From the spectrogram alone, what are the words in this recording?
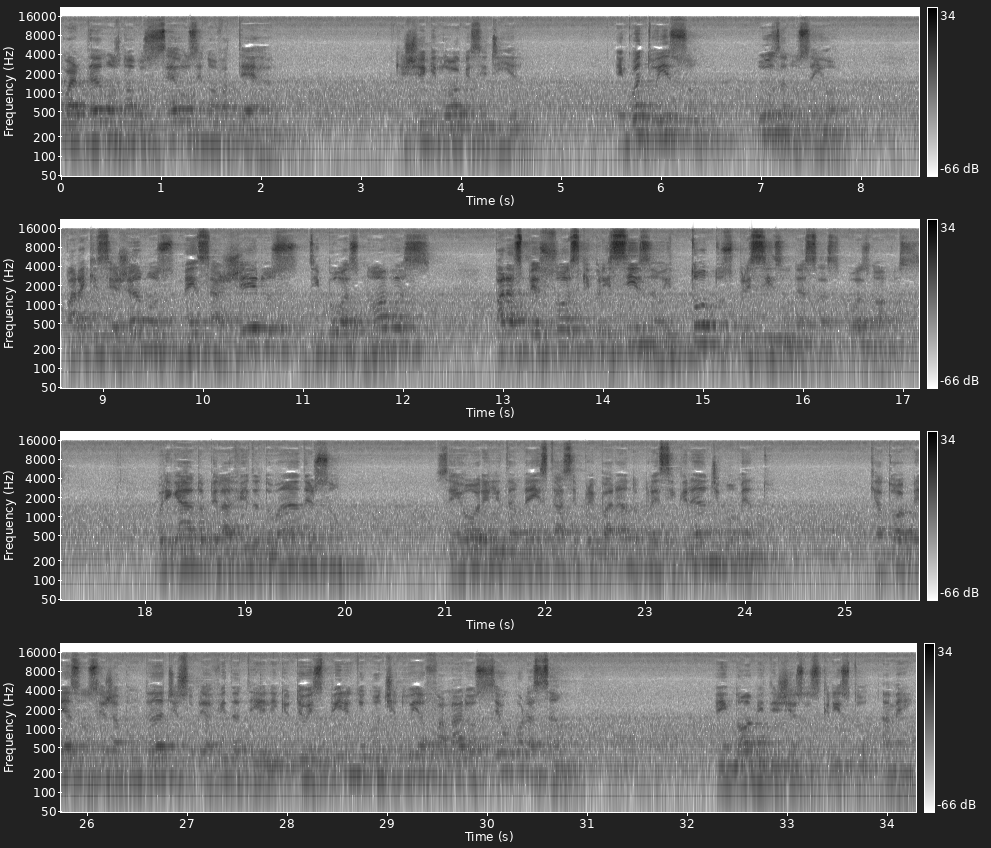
Aguardamos novos céus e nova terra. Que chegue logo esse dia. Enquanto isso, usa-nos, Senhor, para que sejamos mensageiros de boas novas para as pessoas que precisam, e todos precisam dessas boas novas. Obrigado pela vida do Anderson. Senhor, ele também está se preparando para esse grande momento. Que a tua bênção seja abundante sobre a vida dele, que o teu Espírito continue a falar ao seu coração. Em nome de Jesus Cristo, amém.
